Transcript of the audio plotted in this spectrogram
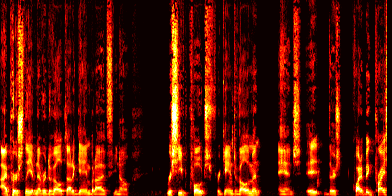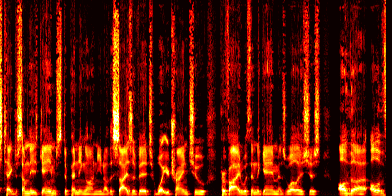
I personally have never developed out a game, but I've you know received quotes for game development, and it there's quite a big price tag to some of these games depending on you know the size of it, what you're trying to provide within the game, as well as just all the all of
